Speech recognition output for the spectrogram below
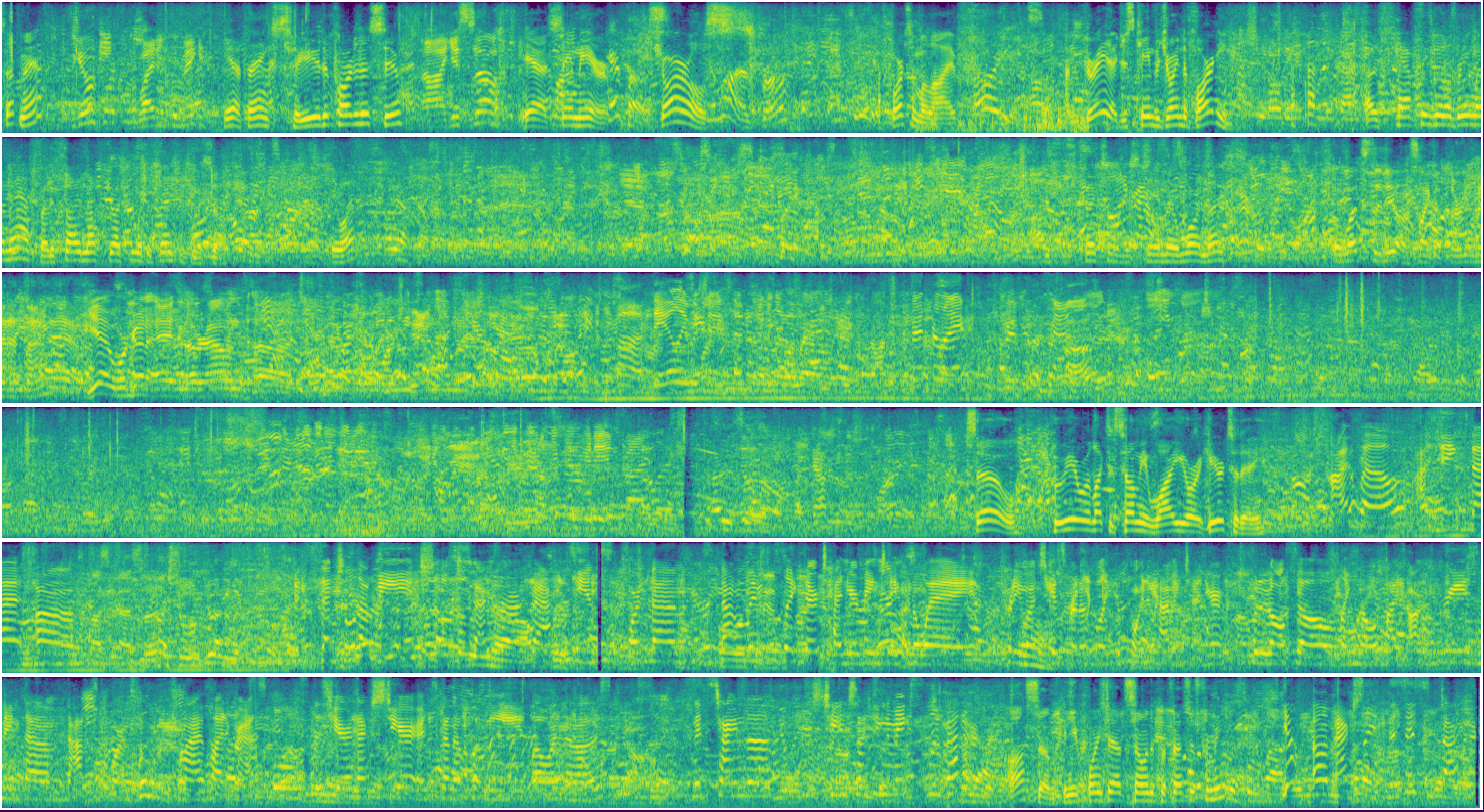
What's up, man? How's it going? Glad you could make it. Yeah, thanks. Are you a part of this too? Uh, I guess so. Yeah, same here. Charles. Alive, bro. Of course I'm alive. How are you? I'm great. I just came to join the party. I was half thinking I'll bring my mask, but I decided not to draw too much attention to myself. Say what? Disrespectful to stand there more nice. So what's the deal? It's like a 30 minute thing? Yeah, we're gonna at around uh, uh, daily routine subjects Fed for life. So, who here would like to tell me why you are here today? It's essential that we show respect for our faculty and support them. Not only because like their tenure being taken away pretty much gets rid of like the point of having tenure, but it also like nullifies our degrees, make them not as important. When I apply to grad schools this year, next year, it's gonna put me lower than other schools. And it's time to change something to make SLU better. Awesome. Can you point out some of the professors for me? Yeah, Um. Actually, this is Dr.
